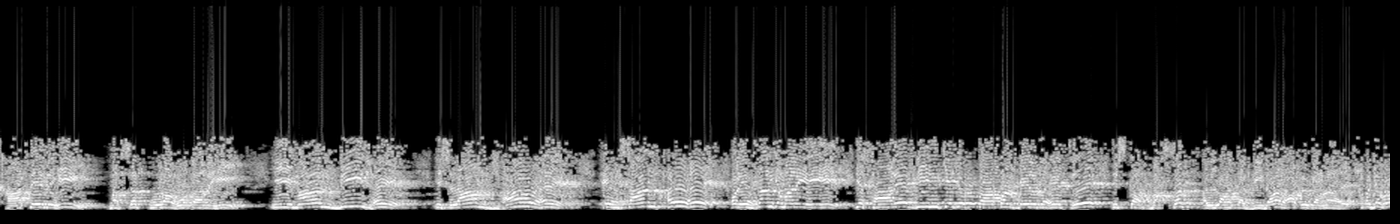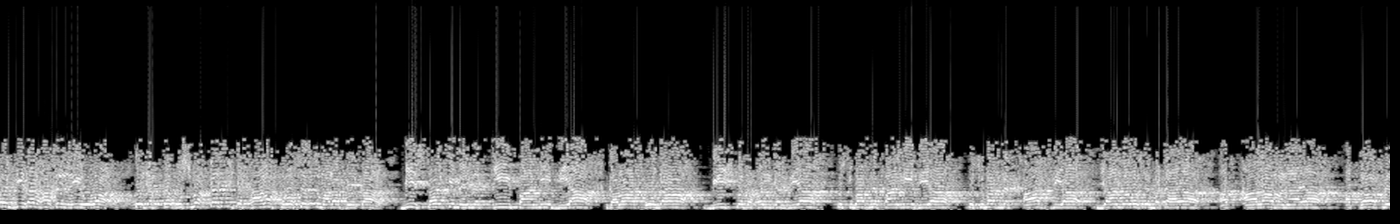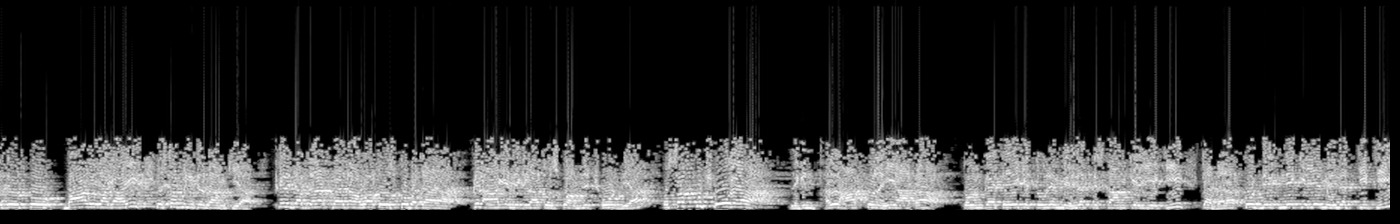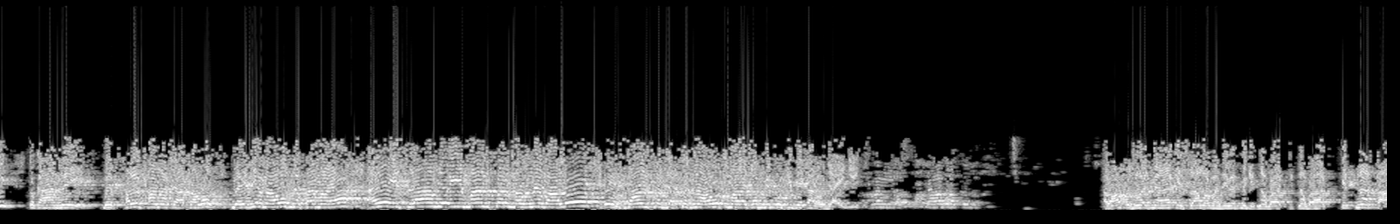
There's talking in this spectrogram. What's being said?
کھاتے نہیں، مقصد پورا ہوتا نہیں۔ ایمان بیج ہے، اسلام جھاڑ ہے، احسان پھل ہے۔ اور احسان کے معنی یہی ہے، یہ سارے دین کے جو پاپڑ بیل رہے تھے اس کا مقصد اللہ کا دیدار حاصل کرنا ہے۔ اور جب تک دیدار حاصل نہیں ہوا، تو جب تک اس وقت تک یہ سارا پروسیس تمہارا بیکار۔ بیس سال کی محنت کی، پانی دیا گلا کھودا، بیج کو دفن کر دیا، اس کے بعد میں پانی دیا، اس کے بعد میں کھاد دیا، جانوروں سے بچایا آلہ بنایا، اطراف میں سے اس کو باغ لگائی، یہ سب انتظام کیا۔ پھر جب درخت پیدا ہوا تو اس کو بچایا۔ پھر آگے نکلا تو اس کو ہم نے چھوڑ دیا اور سب کچھ ہو گیا۔ لیکن پھل ہاتھ کو نہیں آتا۔ تو ہم کہتے ہیں کہ تم نے محنت کس کام کے لیے کی؟ کیا درخت کو دیکھنے کے لیے محنت کی تھی؟ تو کہا نہیں، میں پھل کھانا چاہتا ہوں۔ مہدی معاوض نے فرمایا، اے اسلام و ایمان پر مرنے والوں، احسان پر جب تک نہ ہو تمہارا سب میں کوشش بیکار ہو جائے گی۔ اب آپ کو سمجھ میں آیا کہ اسلام اور مہدیت میں کتنا بڑا کتنا بڑا کتنا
